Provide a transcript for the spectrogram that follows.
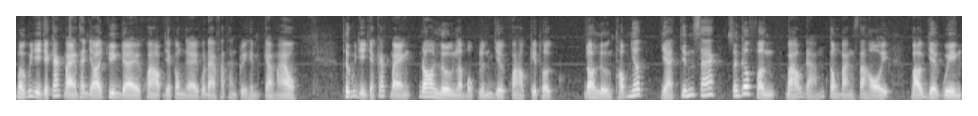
Mời quý vị và các bạn theo dõi chuyên đề khoa học và công nghệ của Đài Phát thanh Truyền hình Cà Mau. Thưa quý vị và các bạn, đo lường là một lĩnh vực khoa học kỹ thuật. Đo lường thống nhất và chính xác sẽ góp phần bảo đảm công bằng xã hội, bảo vệ quyền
